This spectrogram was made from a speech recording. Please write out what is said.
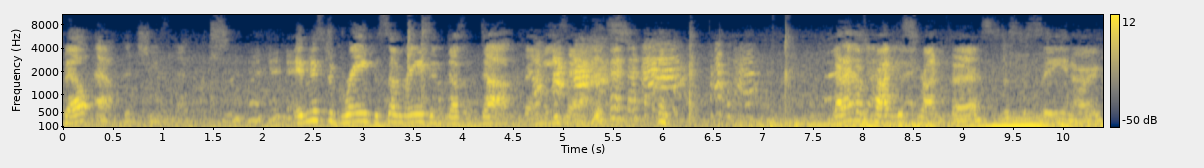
Bell out, then she's out. If Mr. Green, for some reason, doesn't duck, then he's out. Gotta have a practice run first, just to see, you know,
